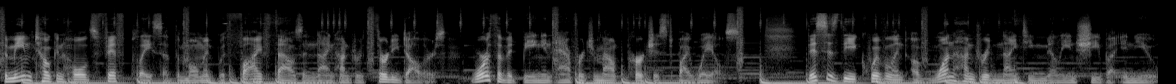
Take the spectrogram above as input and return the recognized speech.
The meme token holds fifth place at the moment with $5,930, worth of it being an average amount purchased by whales. This is the equivalent of 190 million Shiba Inu.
